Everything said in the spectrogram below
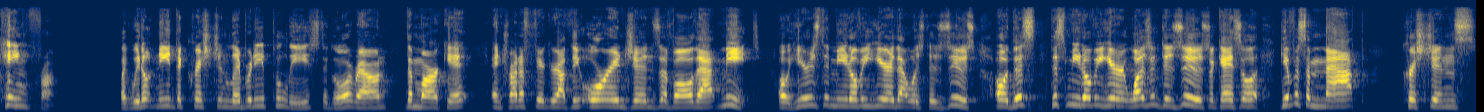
came from. Like, we don't need the Christian Liberty Police to go around the market and try to figure out the origins of all that meat. Oh, here's the meat over here that was to Zeus. Oh, this, this meat over here, it wasn't to Zeus. Okay, so give us a map, Christians,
